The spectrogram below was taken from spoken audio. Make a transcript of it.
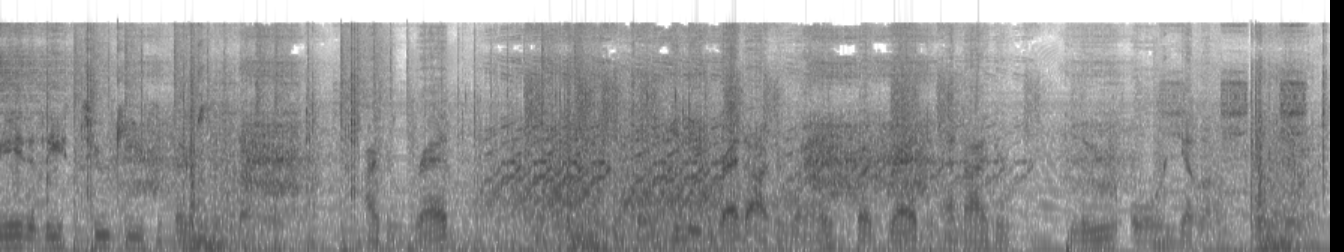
Need at least two keys to finish this level. Either red, well, you need red either way, but red and either blue or yellow do it.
